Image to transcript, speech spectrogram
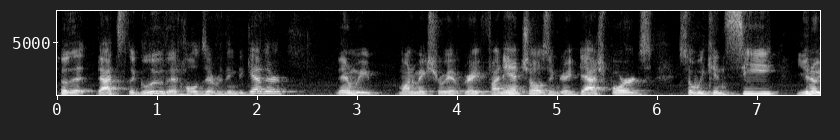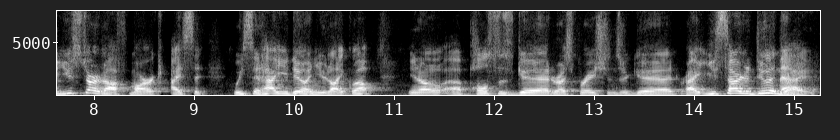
So that that's the glue that holds everything together. Then we want to make sure we have great financials and great dashboards so we can see, you know, you started off, Mark. I said, we said, how you doing? You're like, well, you know, uh, pulse is good, respirations are good, right? You started doing that. Right.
